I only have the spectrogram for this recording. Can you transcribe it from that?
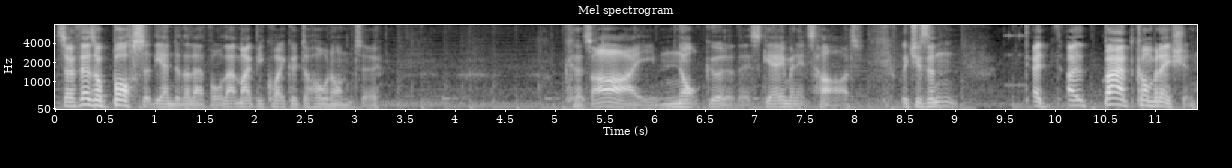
So if there's a boss at the end of the level, that might be quite good to hold on to. Because I'm not good at this game and it's hard. Which is an, a, a bad combination.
